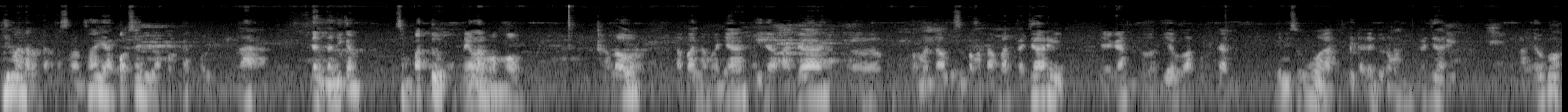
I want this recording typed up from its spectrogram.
gimana letak kesalahan saya? Kok saya dilaporkan oleh Nela? Dan tadi kan sempat tuh Nela ngomong kalau apa namanya tidak ada uh, pengetahuan sepengetahuan kajari ya kan? Kalau dia melaporkan ini semua tidak ada dorongan kajari. Ada kok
